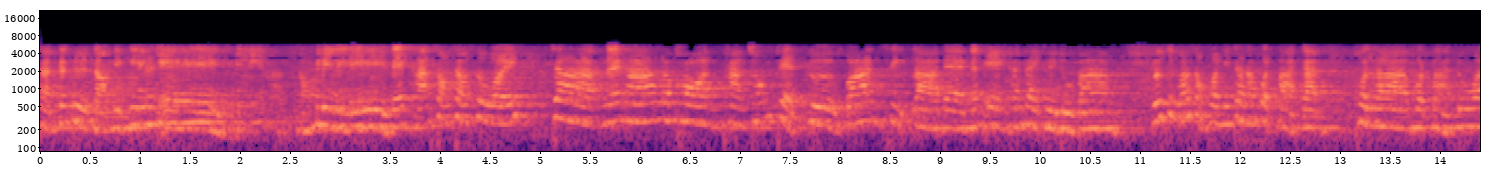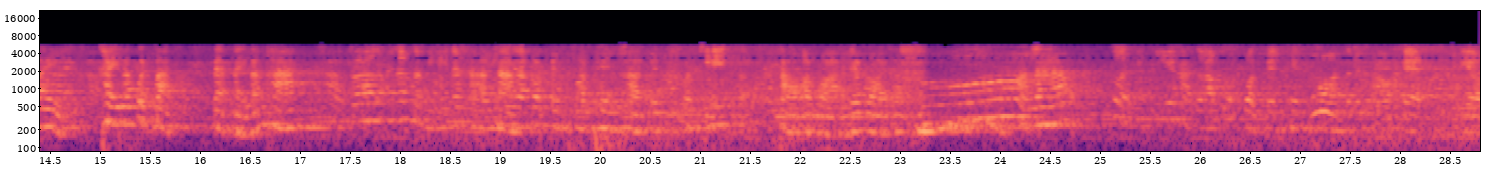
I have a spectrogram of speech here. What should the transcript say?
ฉันก็คือน้องมิกกี้นั่นเองมิลลี่ค่ะ น้องมิลลี่นะคะสองสาวสวยจากนะคะละครทางช่องเจ็ดคือบ้านศิลาแดงนั่นเองท่านใดเคยดูบ้าง รู้สึกว่าสองคนนี้จะรับบทบาทกัน คนละบทบาทด้วย ใครรับบทบาทแบบไหนบ้างคะค่ะก็เริ่มจากมิลลี่นะคะค่ะที่รับบทเป็นพรเพนค่ะ เป็นคนที่สาวอ่อนหวานเรียบร้อยค่ะอ๋อแล้ว รับบทเป็นเพนพรจะเป็นสาวแก่เดียว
